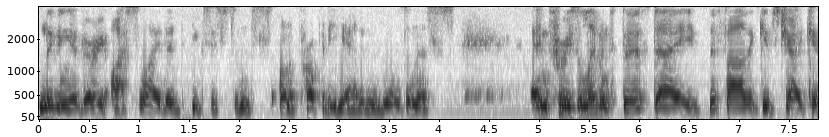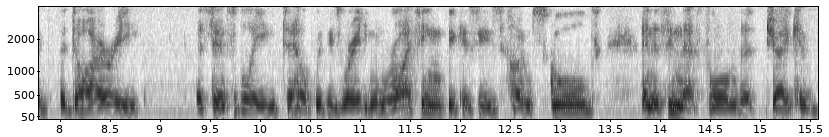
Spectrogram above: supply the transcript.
living a very isolated existence on a property out in the wilderness. And for his 11th birthday, the father gives Jacob a diary, ostensibly to help with his reading and writing because he's homeschooled. And it's in that form that Jacob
